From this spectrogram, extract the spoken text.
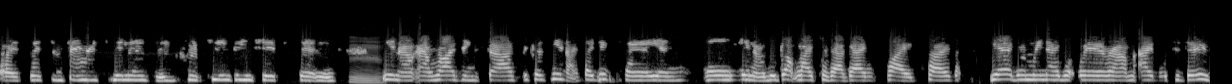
those best and fairest winners and club championships and, mm. you know, our rising stars because, you know, they did play and, and, you know, we got most of our games played. So, yeah, then we know what we're um, able to do.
